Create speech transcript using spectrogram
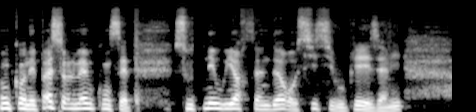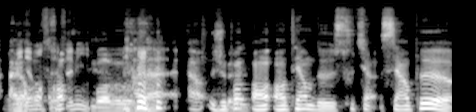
Donc, on n'est pas sur le même concept. Soutenez We Are Thunder aussi, s'il vous plaît, les amis. Évidemment, c'est la famille. Bravo. Ah bah, je pense, en, en, termes de soutien, c'est un peu euh,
